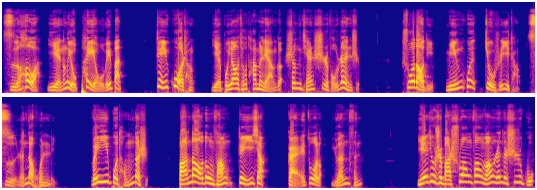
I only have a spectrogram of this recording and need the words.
死后啊也能有配偶为伴。这一过程也不要求他们两个生前是否认识。说到底，冥婚就是一场死人的婚礼，唯一不同的是，把闹洞房这一项改做了圆坟，也就是把双方亡人的尸骨。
